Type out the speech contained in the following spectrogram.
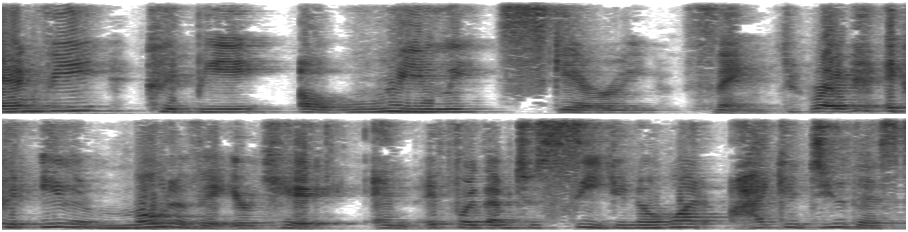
Envy could be a really scary thing, right? It could either motivate your kid and for them to see, you know what? I could do this.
